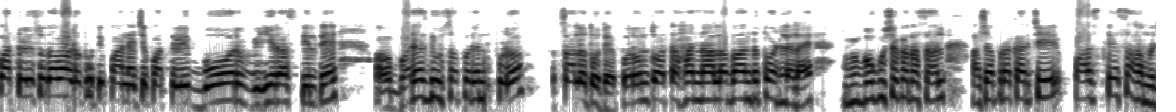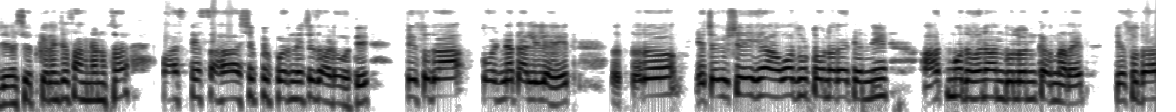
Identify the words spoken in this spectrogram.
पातळी सुद्धा वाढत होती. पाण्याची पातळी बोर विहीर असतील ते बऱ्याच दिवसापर्यंत पुढं चालत होते. परंतु आता हा नाला बांध तोडलेला आहे. तुम्ही बघू शकत असाल अशा प्रकारचे पाच ते सहा म्हणजे शेतकऱ्यांच्या सांगण्यानुसार पाच ते सहा असे पिपरण्याची झाडं होती. ते सुद्धा तोडण्यात आलेले आहेत. तर याच्याविषयी हे आवाज उठवणार आहेत त्यांनी आत्मदहन आंदोलन करणार आहेत. ते सुद्धा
